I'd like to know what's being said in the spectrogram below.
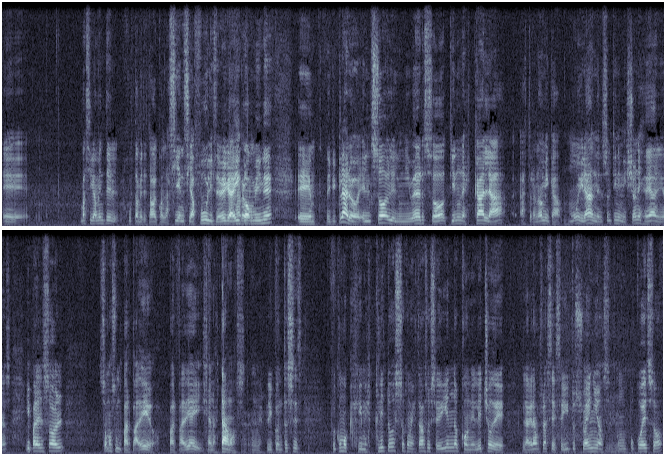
Eh, básicamente, justamente estaba con la ciencia full y se ve que ahí Claro. combiné, eh, de que claro, el sol, el universo, tiene una escala astronómica muy grande, el sol tiene millones de años y para el sol somos un parpadeo, parpadea y ya no estamos. ¿me explico? Entonces fue como que mezclé todo eso que me estaba sucediendo con el hecho de la gran frase de seguir tus sueños, como un poco eso.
